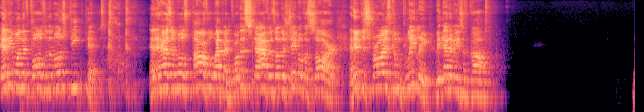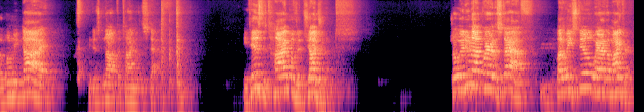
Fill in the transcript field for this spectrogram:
anyone that falls in the most deep pit. And it has a most powerful weapon, for this staff is on the shape of a sword, and it destroys completely the enemies of God. But when we die, it is not the time of the staff. It is the time of the judgment. So we do not wear the staff, but we still wear the mitre,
